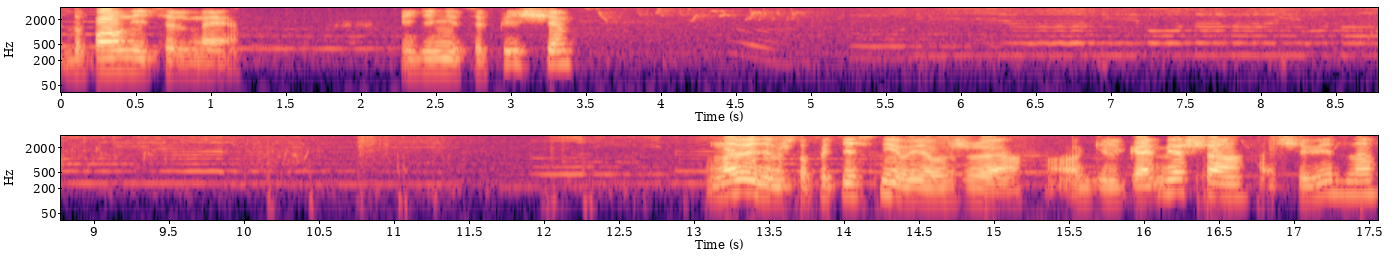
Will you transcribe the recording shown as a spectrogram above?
дополнительные единицы пищи. Но видим, что потеснил я уже а, Гильгамеша, очевидно.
